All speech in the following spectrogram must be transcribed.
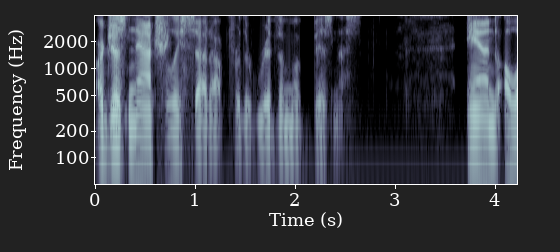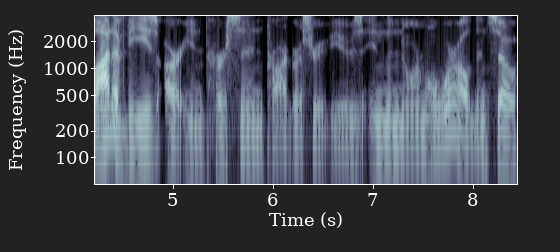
are just naturally set up for the rhythm of business. And a lot of these are in person progress reviews in the normal world. And so,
